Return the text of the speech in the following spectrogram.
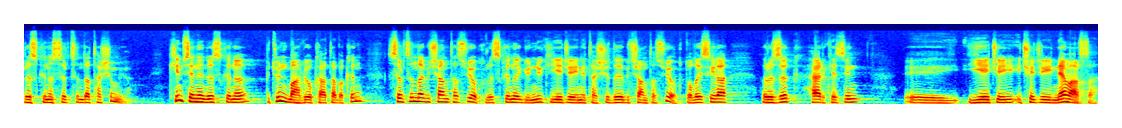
rızkını sırtında taşımıyor. Kimsenin rızkını bütün mahlukata bakın sırtında bir çantası yok. Rızkını günlük yiyeceğini taşıdığı bir çantası yok. Dolayısıyla rızık herkesin e, yiyeceği, içeceği ne varsa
